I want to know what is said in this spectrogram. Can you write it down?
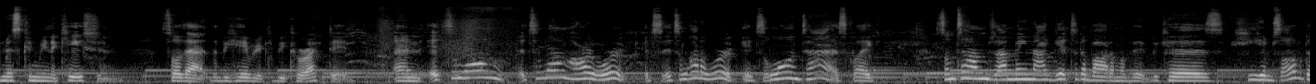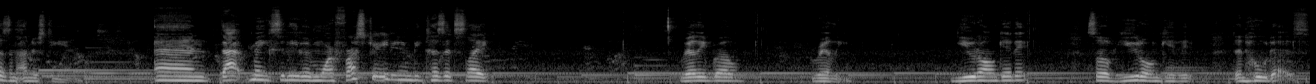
miscommunication so that the behavior could be corrected and it's a long it's a long hard work it's it's a lot of work it's a long task like sometimes i may not get to the bottom of it because he himself doesn't understand and that makes it even more frustrating because it's like really bro really you don't get it so if you don't get it then who does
